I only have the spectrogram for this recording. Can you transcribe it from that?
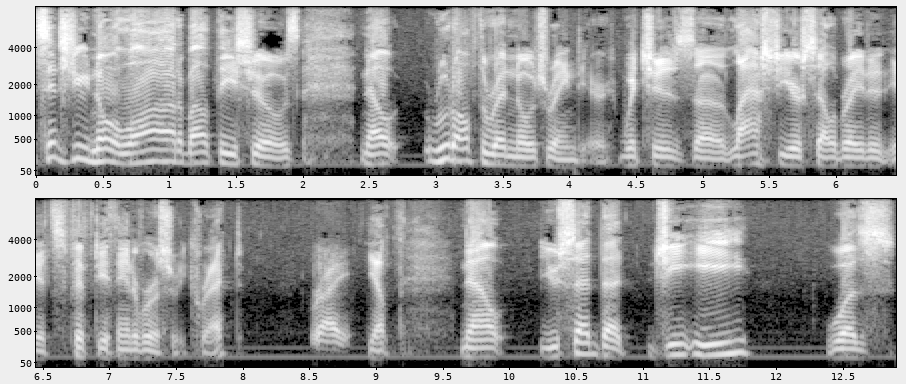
since you know a lot about these shows, now Rudolph the Red-Nosed Reindeer, which is uh, last year celebrated its 50th anniversary, correct? Right. Yep. Now you said that GE was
